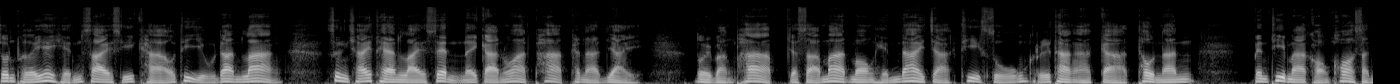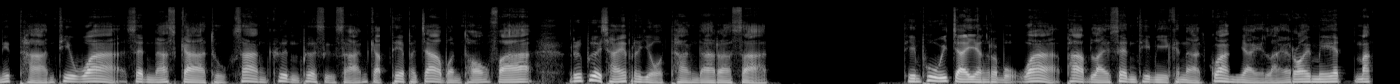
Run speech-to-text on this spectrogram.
จนเผยให้เห็นทรายสีขาวที่อยู่ด้านล่าง ซึ่งใช้แทนลายเส้นในการวาดภาพขนาดใหญ่ โดยบางภาพจะสามารถมองเห็นได้จากที่สูงหรือทางอากาศเท่านั้น เป็นที่มาของข้อสันนิษฐานที่ว่าเส้นนัสกาถูกสร้างขึ้นเพื่อสื่อสารกับเทพเจ้าบนท้องฟ้า หรือเพื่อใช้ประโยชน์ทางดาราศาสตร์ ทีมผู้วิจัยยังระบุว่าภาพลายเส้นที่มีขนาดกว้างใหญ่หลายร้อยเมตร มัก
